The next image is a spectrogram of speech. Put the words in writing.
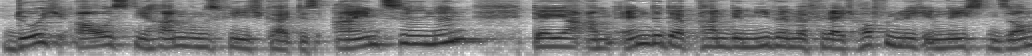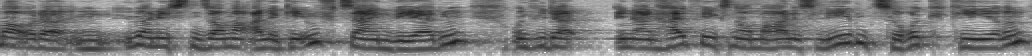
durchaus die Handlungsfähigkeit des Einzelnen, der ja am Ende der Pandemie, wenn wir vielleicht hoffentlich im nächsten Sommer oder im übernächsten Sommer alle geimpft sein werden und wieder in ein halbwegs normales Leben zurückkehren,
